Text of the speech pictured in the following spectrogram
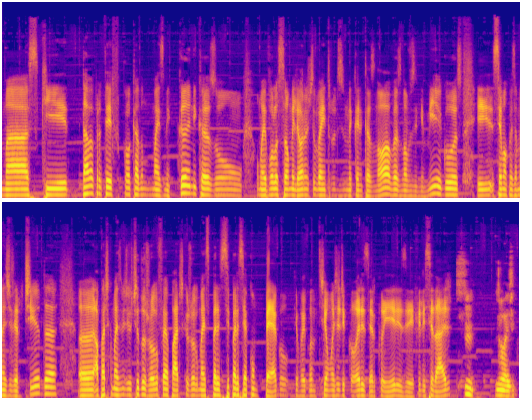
mas que dava para ter colocado mais mecânicas ou um, uma evolução melhor onde tu vai introduzir mecânicas novas, novos inimigos e ser uma coisa mais divertida. Uh, a parte que mais me divertiu do jogo foi a parte que o jogo mais pare se parecia com Peggle, que foi quando tinha um monte de cores, arco-íris e felicidade. Hum, lógico.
